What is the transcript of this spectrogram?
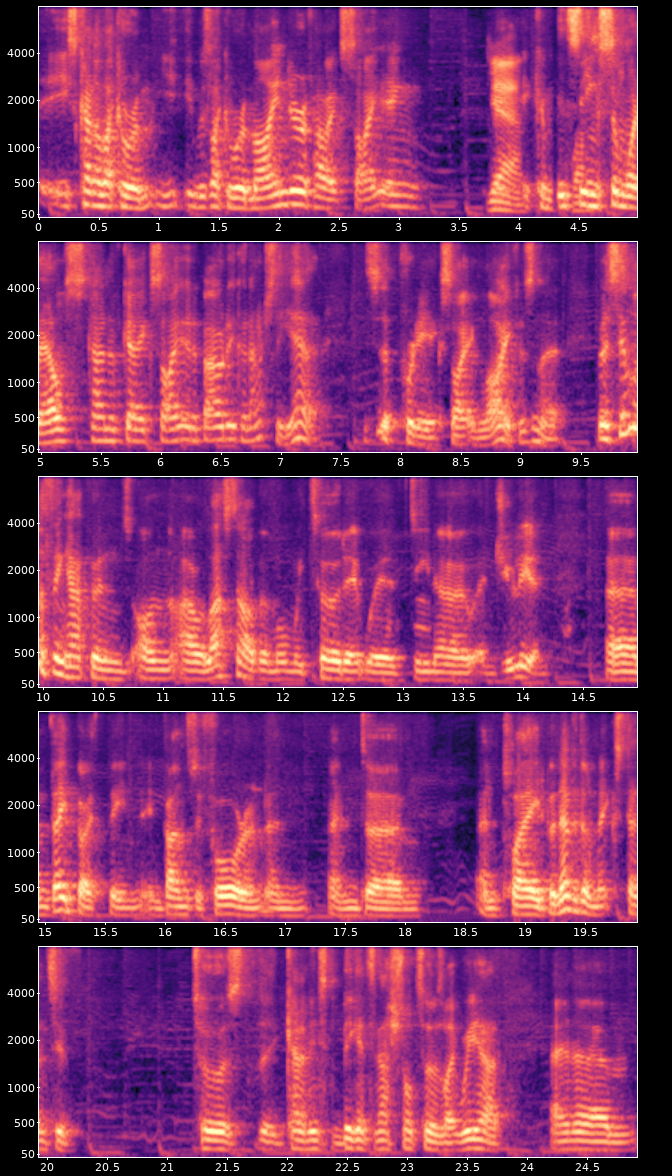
it's kind of like a it was like a reminder of how exciting. Yeah, it, it can be seeing someone else kind of get excited about it. And actually, yeah, this is a pretty exciting life, isn't it? But a similar thing happened on our last album when we toured it with Dino and Julian. Um, they'd both been in bands before and and and, um, and played, but never done extensive tours, the kind of big international tours like we had and um,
